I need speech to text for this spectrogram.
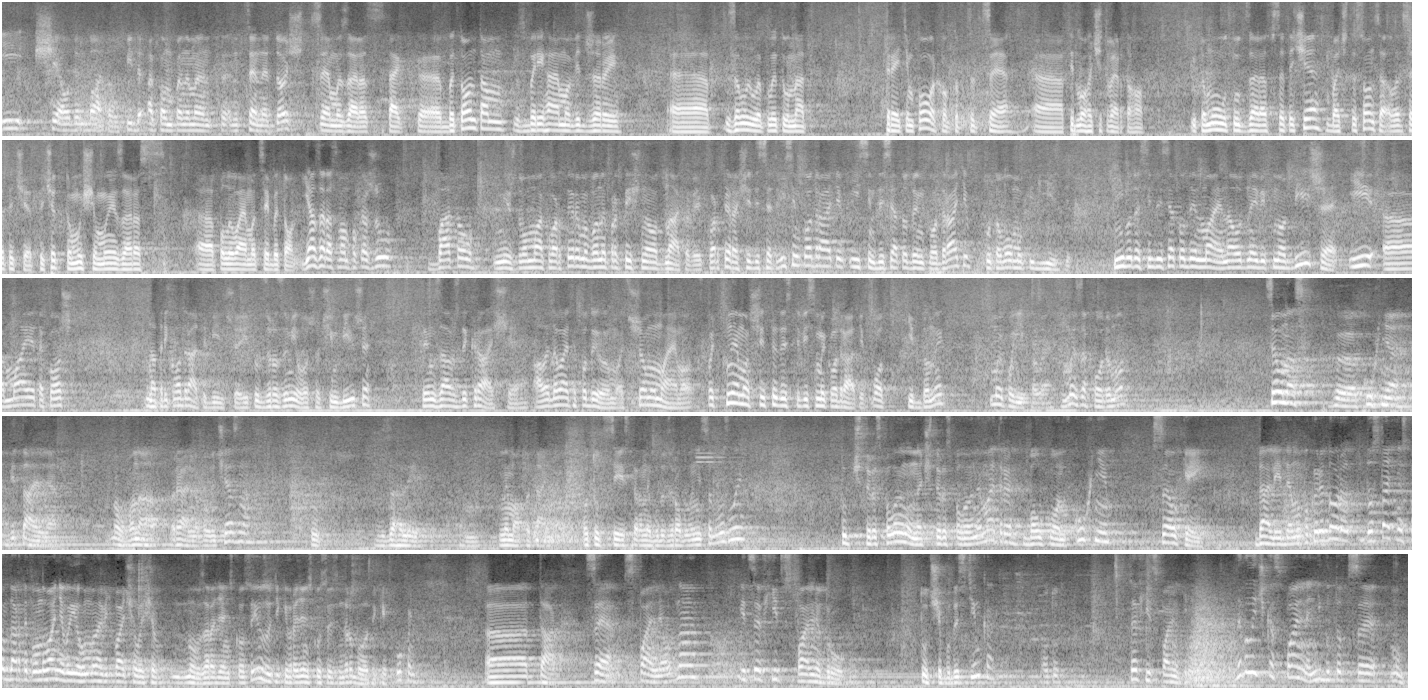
І ще один батл під акомпанемент. Це не дощ, це ми зараз так е, бетон там зберігаємо від жари. Е, Залили плиту над третім поверхом, тобто це е, підлога четвертого. І тому тут зараз все тече, бачите сонце, але все тече. Тече тому, що ми зараз поливаємо цей бетон. Я зараз вам покажу батл між двома квартирами. Вони практично однакові. Квартира 68 квадратів і 71 квадратів в кутовому під'їзді. Нібито 71 має на одне вікно більше і е, має також на 3 квадрати більше. І тут зрозуміло, що чим більше, тим завжди краще. Але давайте подивимось, що ми маємо. Почнемо з 68 квадратів. От вхід до них. Ми поїхали. Ми заходимо. Це у нас е, кухня-вітальня. Ну, вона реально величезна. Тут взагалі там, нема питань. Отут з цієї сторони будуть зроблені санвузли. Тут 4,5 на 4,5 метри, балкон в кухні, все окей. Далі йдемо по коридору. Достатньо стандартне планування. Ви його навіть бачили ще ну, за Радянського Союзу, тільки в Радянському Союзі не робили таких кухонь. Е, так, це спальня одна і це вхід в спальню другу. Тут ще буде стінка. Отут. Це вхід в спальню другу. Невеличка спальня, нібито це, ну,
